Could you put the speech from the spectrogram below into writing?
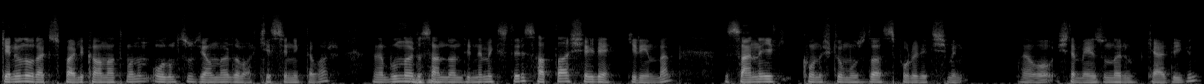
genel olarak Süper Lig anlatmanın olumsuz yanları da var. Kesinlikle var. E, bunları da senden dinlemek isteriz. Hatta şeyle gireyim ben. Seninle ilk konuştuğumuzda spor iletişimin e, o işte mezunların geldiği gün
